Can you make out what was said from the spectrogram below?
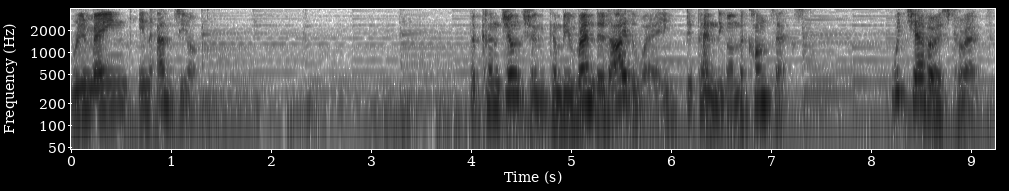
remained in Antioch. The conjunction can be rendered either way depending on the context. Whichever is correct,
